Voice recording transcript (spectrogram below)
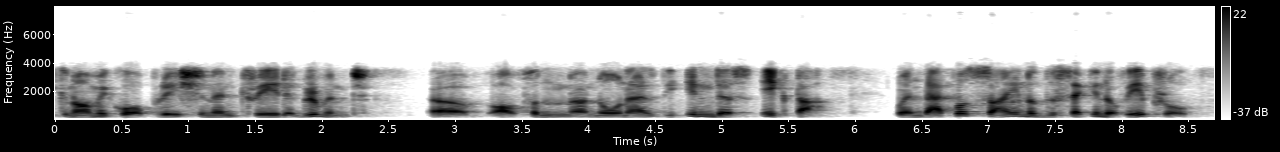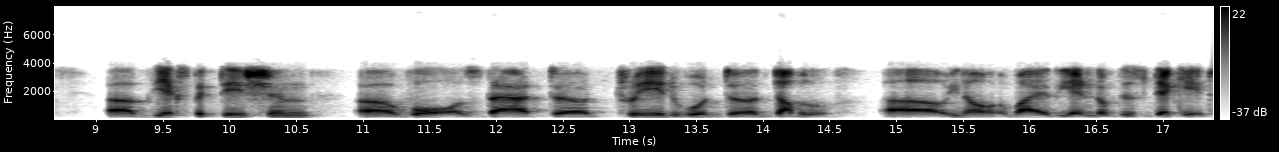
Economic Cooperation and Trade Agreement, uh, often uh, known as the IndAus ECTA, when that was signed on the 2nd of April, uh, the expectation uh, was that uh, trade would double, you know, by the end of this decade.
